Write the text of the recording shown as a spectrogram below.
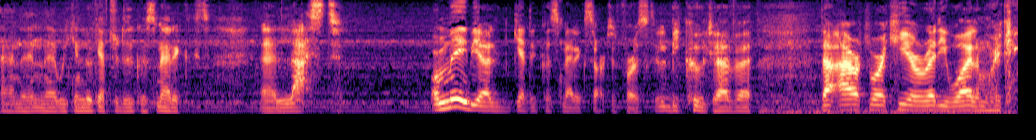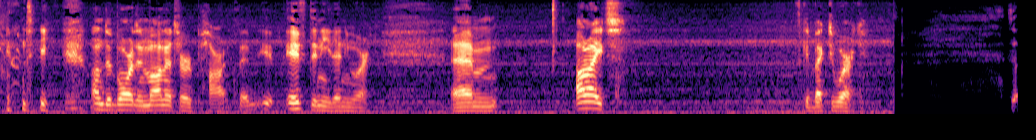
and then uh, we can look after the cosmetics uh, last. Or maybe I'll get the cosmetics started first. It'll be cool to have a that artwork here already while I'm working on the on the board and monitor part. If they need any work. Um, all right. Let's get back to work. So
